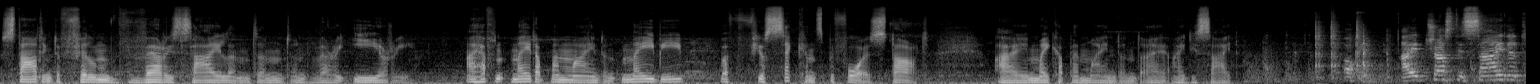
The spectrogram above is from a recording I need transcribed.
starting the film very silent and, and very eerie. I haven't made up my mind, and maybe a few seconds before I start, I make up my mind and I, I decide. Okay, I just decided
